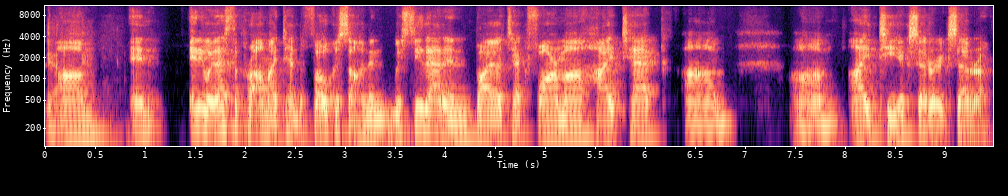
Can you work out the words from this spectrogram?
Yeah. Um, and anyway, that's the problem I tend to focus on. And we see that in biotech, pharma, high tech, um, um, IT, et cetera, et cetera.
